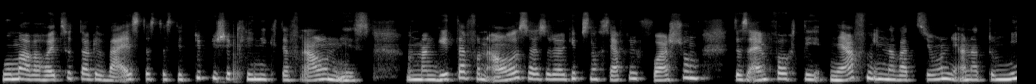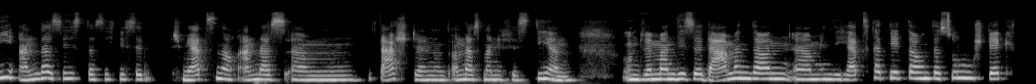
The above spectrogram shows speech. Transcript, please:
wo man aber heutzutage weiß, dass das die typische Klinik der Frauen ist. Und man geht davon aus, also da gibt es noch sehr viel Forschung, dass einfach die Nerveninnovation, die Anatomie anders ist, dass sich diese Schmerzen auch anders ähm, darstellen und anders manifestieren. Und wenn man diese Damen dann ähm, in die Herzkatheteruntersuchung steckt,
